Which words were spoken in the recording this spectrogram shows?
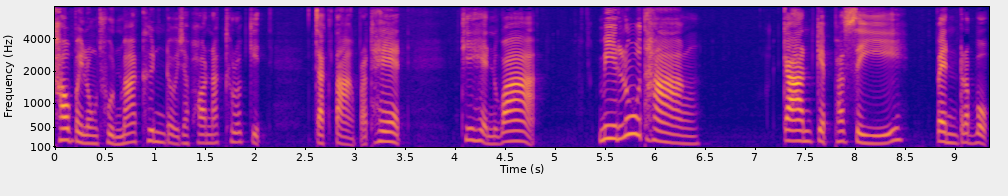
เข้าไปลงทุนมากขึ้น โดยเฉพาะนักธุรกิจจากต่างประเทศ ที่เห็นว่ามีลู่ทาง การเก็บภาษีเป็นระบบ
